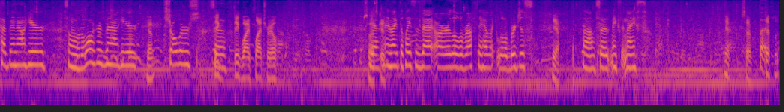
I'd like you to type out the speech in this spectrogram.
Have been out here. Some of the walker's been out here. Yep. Strollers. So Big, big wide flat trail. So yeah, and like the places that are a little rough, they have like little bridges. yeah. Um, so it makes it nice. Yeah. So But definitely,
